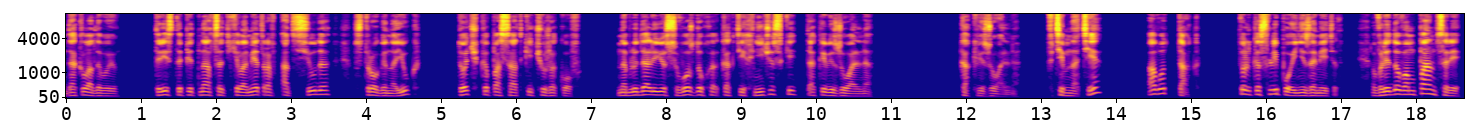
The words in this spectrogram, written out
Докладываю. 315 километров отсюда, строго на юг, точка посадки чужаков. Наблюдали ее с воздуха как технически, так и визуально. Как визуально? В темноте? А вот так. Только слепой не заметит. В ледовом панцире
